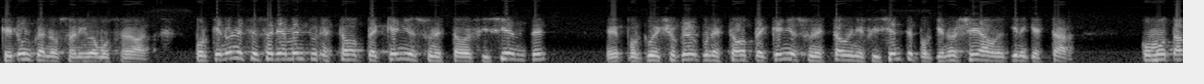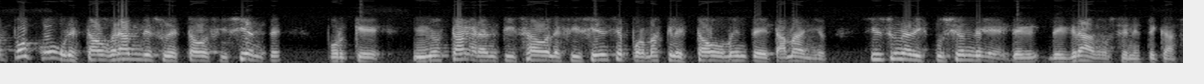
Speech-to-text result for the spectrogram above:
que nunca nos animamos a dar. Porque no necesariamente un Estado pequeño es un Estado eficiente, eh, porque yo creo que un Estado pequeño es un Estado ineficiente porque no llega a donde tiene que estar. Como tampoco un Estado grande es un Estado eficiente, porque no está garantizado la eficiencia por más que el Estado aumente de tamaño. Sí es una discusión de grados en este caso.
